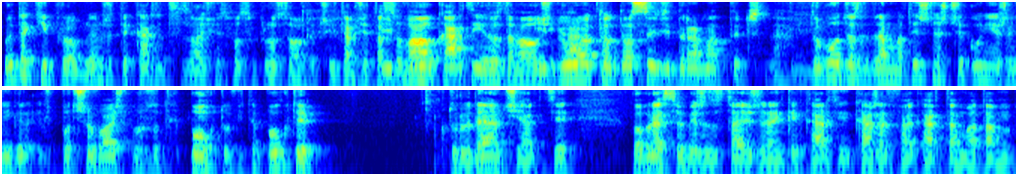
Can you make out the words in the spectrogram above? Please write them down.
był taki problem, że te karty testowaliśmy w sposób losowy. Czyli tam się tasowało I, karty i rozdawało i się było karty. to dosyć dramatyczne. To było to dramatyczne, szczególnie jeżeli potrzebowałeś po prostu tych punktów. I te punkty, które dają Ci akcję, Wyobraź sobie, że dostajesz rękę kart i każda twoja karta ma tam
